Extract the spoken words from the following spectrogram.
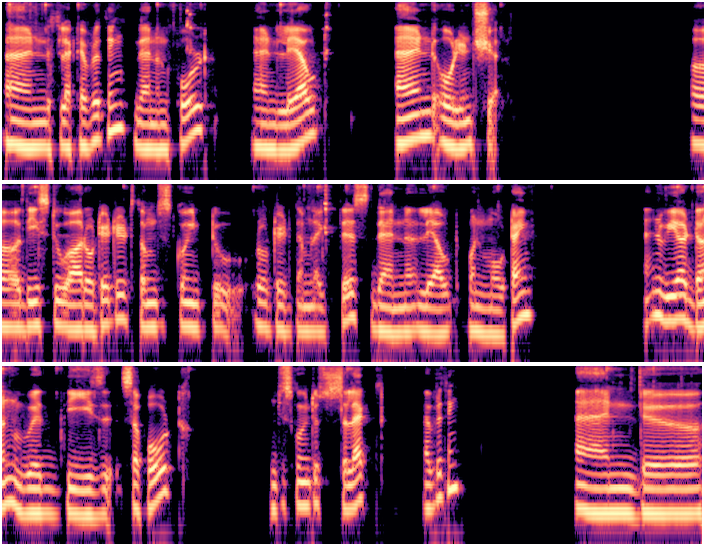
and select everything then unfold and layout and orient shell uh, these two are rotated so i'm just going to rotate them like this then layout one more time. And we are done with these support. I'm just going to select everything and uh,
